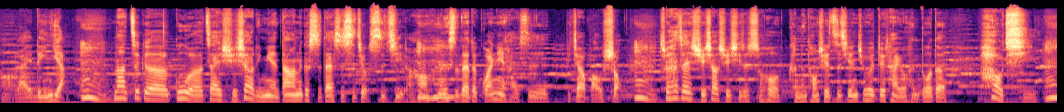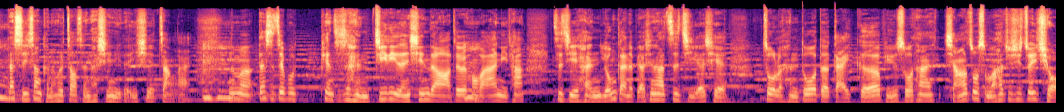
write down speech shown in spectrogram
啊来领养。嗯，那这个孤儿在学校里面，当然那个时代是十九世纪，然后那个时代的观念还是比较保守，嗯。所以他在学校学习的时候，可能同学之间就会对他有很多的好奇，嗯但实际上可能会造成他心里的一些障碍。嗯那么，但是这部片子是很激励人心的啊！这位嗯红发安妮，她自己很勇敢的表现她自己，而且做了很多的改革，比如说她想要做什么，她就去追求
